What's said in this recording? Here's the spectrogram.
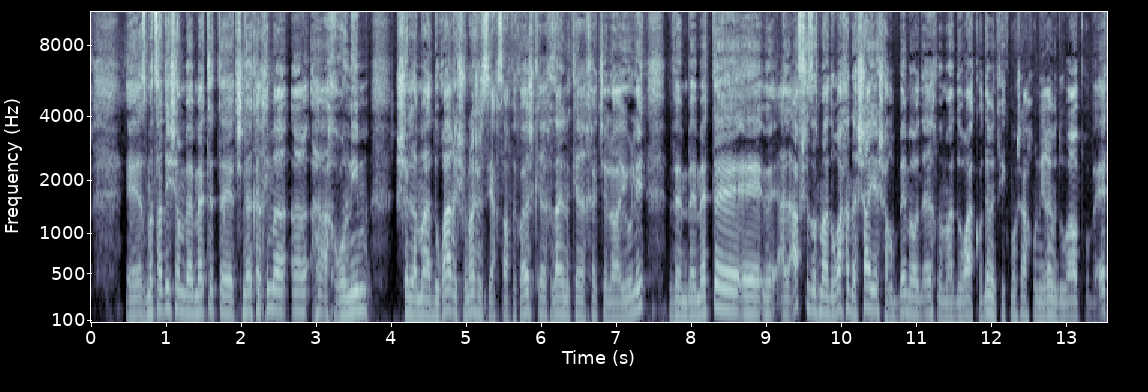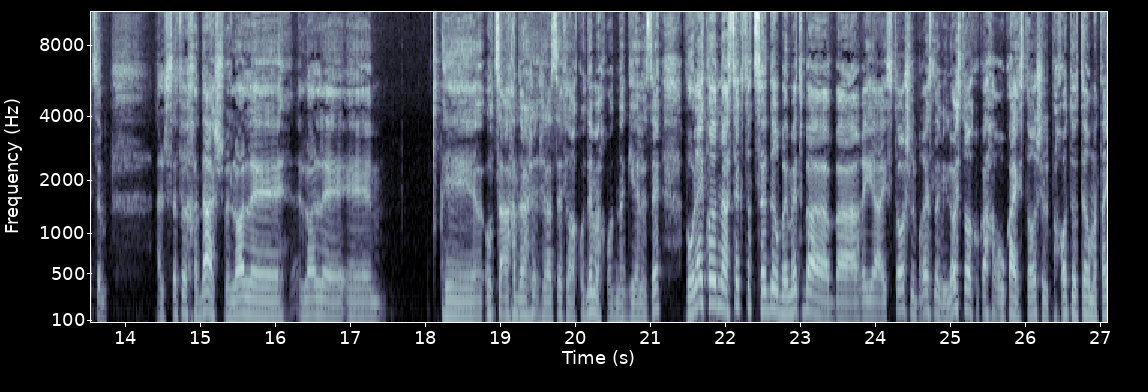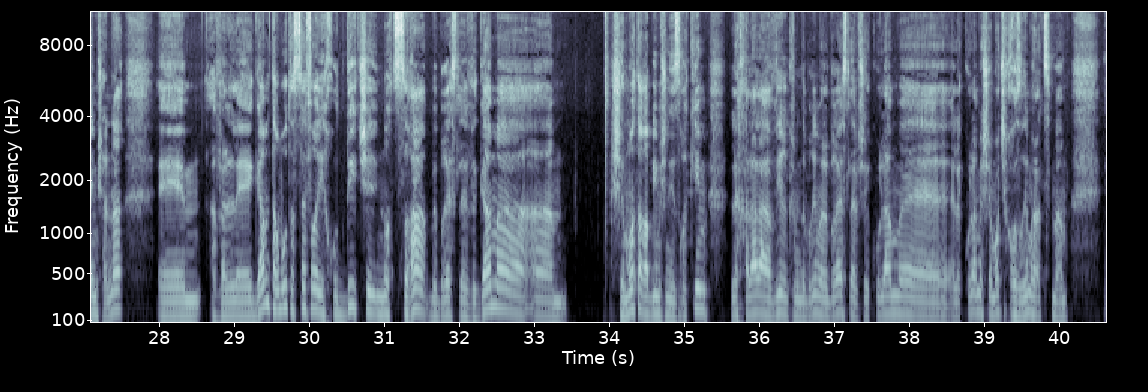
אז מצאתי שם באמת את, את שני הכרכים האחרונים של המהדורה הראשונה של שיח שרפי קודש, כרך ז' וכרך ח' שלא היו לי, והם באמת, על אף שזאת מהדורה חדשה, יש הרבה מאוד ערך במהדורה הקודמת, כי כמו שאנחנו נראה, מדובר פה בעצם על ספר חדש ולא על, אה, לא על אה, אה, אה, הוצאה חדשה של הספר הקודם, אנחנו עוד נגיע לזה. ואולי קודם נעשה קצת סדר באמת בראייה, ההיסטוריה של ברסלב היא לא היסטוריה כל כך ארוכה, היסטוריה של פחות או יותר 200 שנה, אה, אבל אה, גם תרבות הספר הייחודית שנוצרה בברסלב וגם ה... השמות הרבים שנזרקים לחלל האוויר כשמדברים על ברסלב, שכולם, אה, לכולם יש שמות שחוזרים על עצמם,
